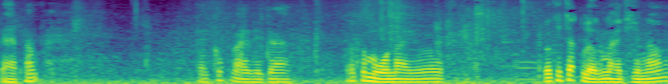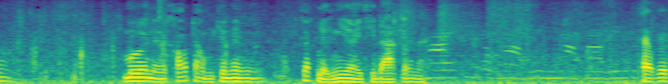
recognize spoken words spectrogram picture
Đẹp lắm. Cái cúc này thì ra với cái mùa này với cái chất lượng này thì nó mưa này nó khó trồng cho nên chất lượng như vậy thì đạt đây nè. Theo cái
